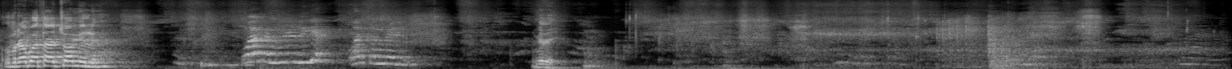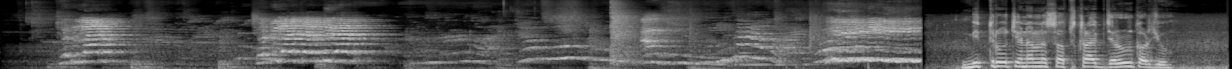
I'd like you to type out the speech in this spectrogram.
ઉભરા બતા ચો મેલે મેલે મિત્રો ચેનલને સબસ્ક્રાઈબ જરૂર કરજો.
